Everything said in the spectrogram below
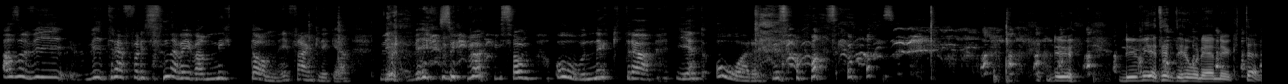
alltså vi, vi träffades när vi var 19 i Frankrike. Vi, vi, vi var liksom onyktra i ett år tillsammans. Du, du vet inte hur hon är nykter.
